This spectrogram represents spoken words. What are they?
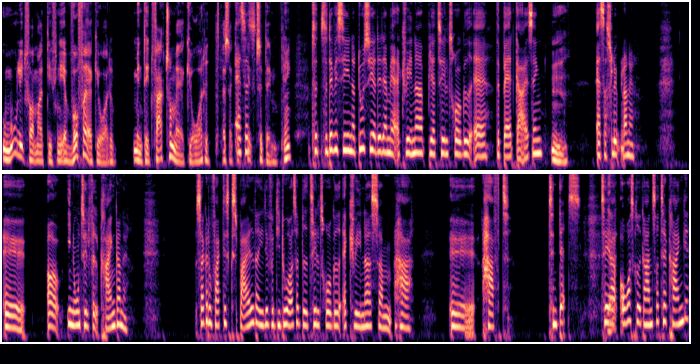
umuligt for mig at definere, hvorfor jeg gjorde det. Men det er et faktum, at jeg gjorde det. Altså, Altså, altså til dem. Ikke? Så, så det vil sige, når du siger det der med, at kvinder bliver tiltrukket af the bad guys, ikke? Mm. altså slynglerne, øh, og i nogle tilfælde krænkerne, så kan du faktisk spejle dig i det, fordi du også er blevet tiltrukket af kvinder, som har øh, haft tendens til ja. At overskride grænser, til at krænke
